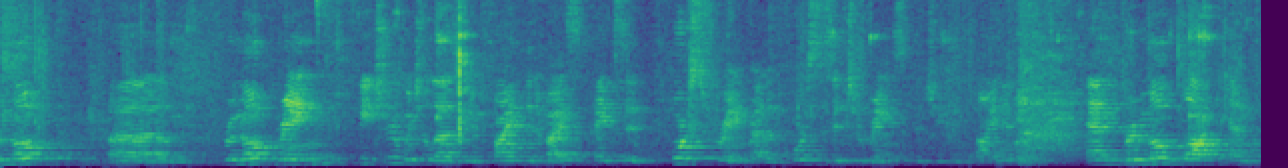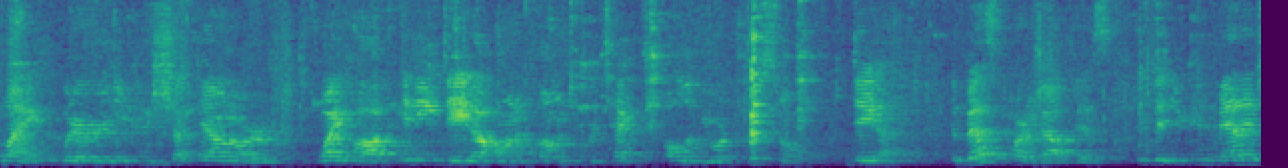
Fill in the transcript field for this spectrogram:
remote um, remote ring feature, which allows you to find the device, makes it forced ring, rather forces it to ring so that you can find it. And remote lock and wipe, where you can shut down or wipe off any data on a phone to protect all of your personal data. The best part about this is that you can manage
